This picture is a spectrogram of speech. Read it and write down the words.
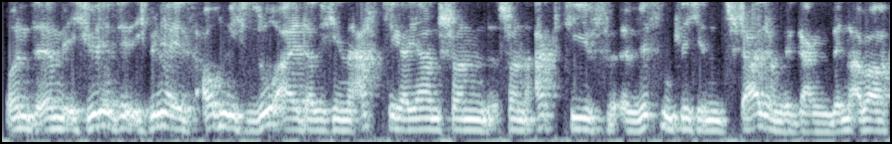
Und ähm, ich will jetzt, ich bin ja jetzt auch nicht so alt, dass ich in den 80er Jahren schon, schon aktiv äh, wissentlich ins Stadion gegangen bin, aber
